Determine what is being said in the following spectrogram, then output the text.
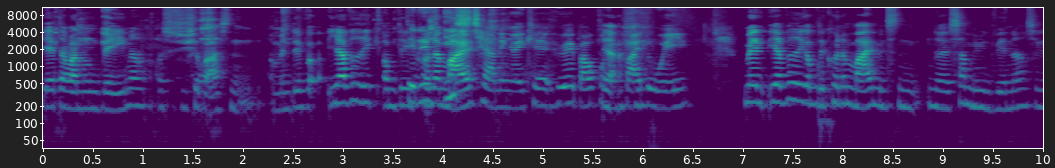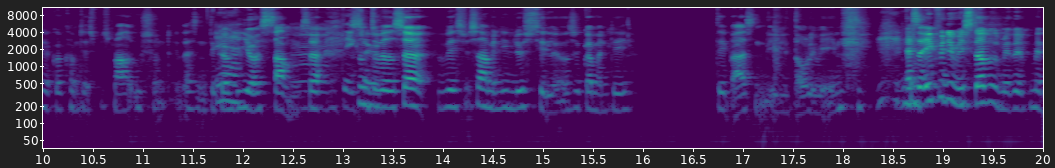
Ja, der var nogle vaner, og så synes jeg bare sådan... Men det var, jeg ved ikke, om det, Det er kun lidt er mig. isterninger, I kan høre i baggrunden, Ja. by the way. Men jeg ved ikke, om det kun er mig, men sådan, når jeg er sammen med mine venner, så kan jeg godt komme til at spise meget usundt. Eller sådan, det gør Ja. vi også sammen. Mm, Så, det som så du ved, så, hvis, så har man lige lyst til det, og så gør man det. det er bare sådan en virkelig dårlig vane. altså ikke fordi vi stoppede med det, men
